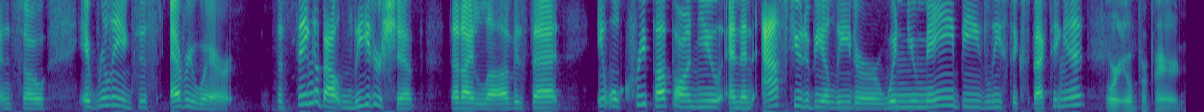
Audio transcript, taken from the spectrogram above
And so it really exists everywhere. The thing about leadership that I love is that it will creep up on you and then ask you to be a leader when you may be least expecting it or ill prepared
